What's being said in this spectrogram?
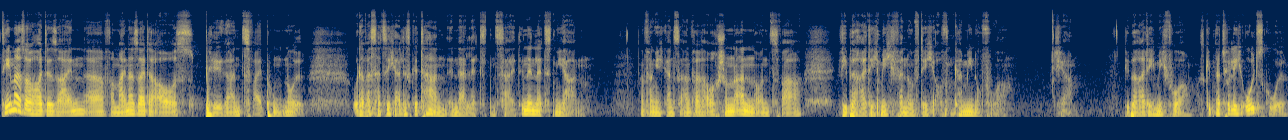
Thema soll heute sein, äh, von meiner Seite aus, Pilgern 2.0. Oder was hat sich alles getan in der letzten Zeit, in den letzten Jahren? Da fange ich ganz einfach auch schon an. Und zwar, wie bereite ich mich vernünftig auf den Camino vor? Tja, wie bereite ich mich vor? Es gibt natürlich Oldschool.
